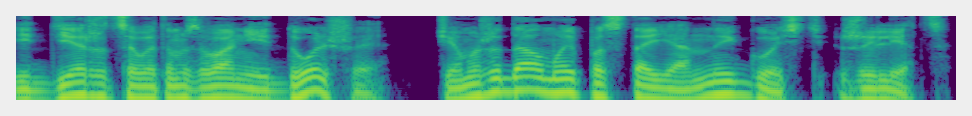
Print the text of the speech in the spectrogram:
и держится в этом звании дольше, чем ожидал мой постоянный гость-жилец.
